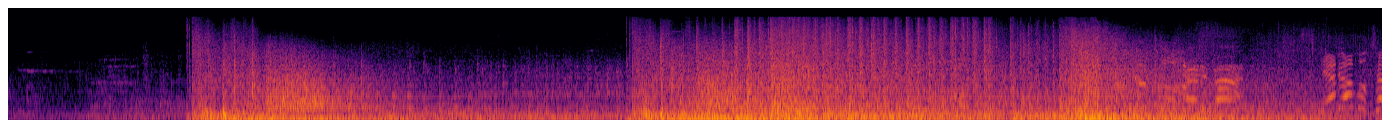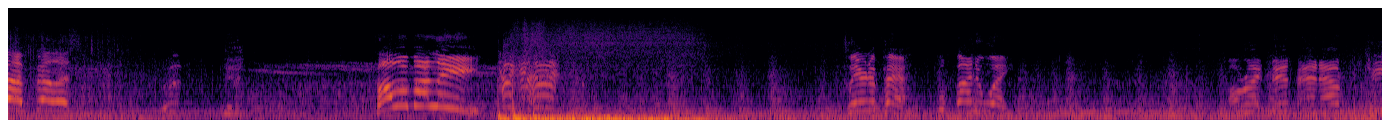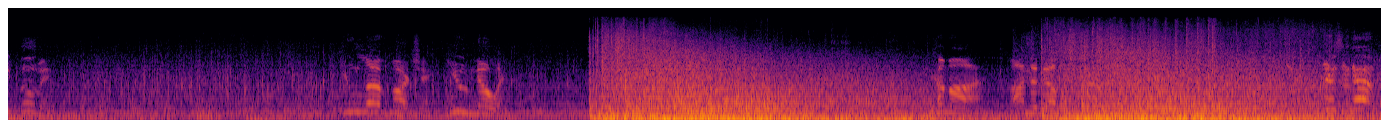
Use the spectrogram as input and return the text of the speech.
Standing by! Double time, fellas! Follow my lead! Clearing a path. We'll find a way. All right, men, fan out. Keep moving. You love marching. You know it. Come on, on the double. Listen up!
